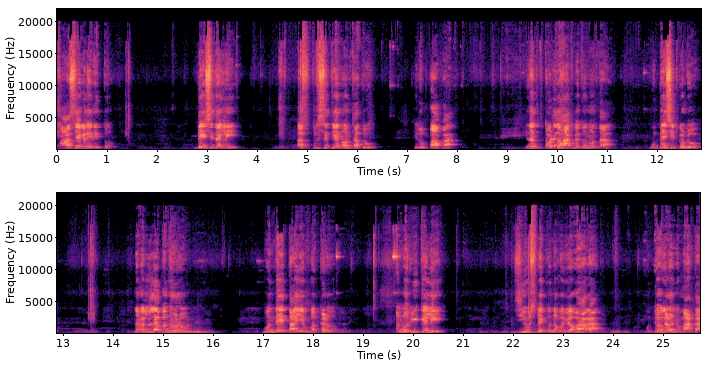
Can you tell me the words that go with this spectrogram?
ಆಸೆಗಳೇನಿತ್ತು? ದೇಶದಲ್ಲಿ ಅಸ್ಪೃಶ್ಯತೆ ಅನ್ನುವಂಥದ್ದು, ಇದು ಪಾಪ. ಇದನ್ನು ತೊಡೆದು ಹಾಕಬೇಕು ಅನ್ನುವಂಥ ಉದ್ದೇಶ ಇಟ್ಕೊಂಡು ನಾವೆಲ್ಲ ಬಂಧುಗಳು ಒಂದೇ ತಾಯಿಯ ಮಕ್ಕಳು ಅನ್ನೋ ರೀತಿಯಲ್ಲಿ ಜೀವಿಸಬೇಕು ನಮ್ಮ ವ್ಯವಹಾರ ಉದ್ಯೋಗಗಳನ್ನು ಮಾಡ್ತಾ,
